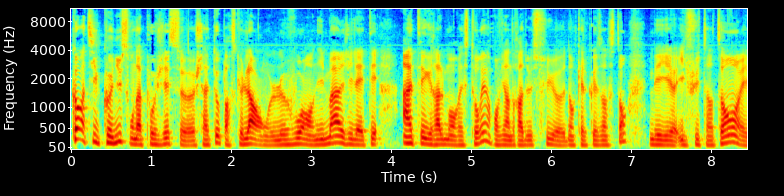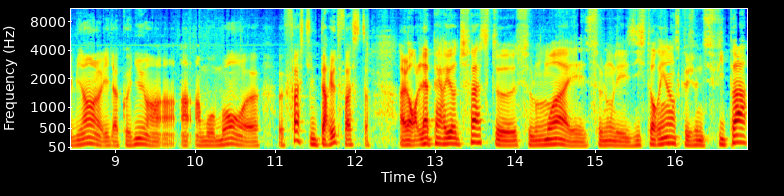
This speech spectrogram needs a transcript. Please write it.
Quand a-t-il connu son apogée, ce château? Parce que là, on le voit en image, il a été intégralement restauré. On reviendra dessus euh, dans quelques instants. Mais euh, il fut un temps, et eh bien, il a connu un, moment euh, faste, une période faste. Alors la période faste, selon moi et selon les historiens, ce que je ne suis pas,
